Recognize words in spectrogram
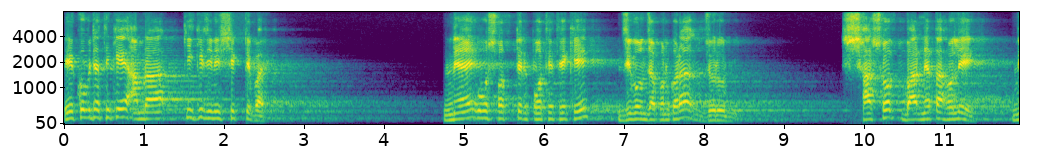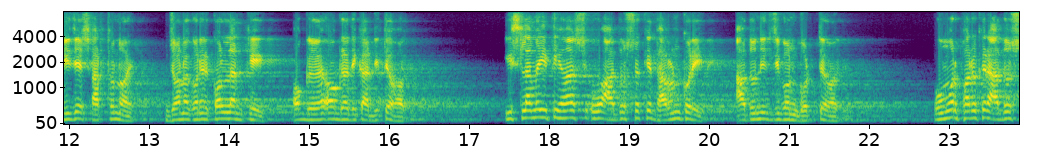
এই কবিতা থেকে আমরা কি কি জিনিস শিখতে পারি? ন্যায় ও সত্যের পথে থেকে জীবনযাপন করা জরুরি। শাসক বা নেতা হলে নিজের স্বার্থ নয়, জনগণের কল্যাণকে অগ্র- অগ্রাধিকার দিতে হবে। ইসলামের ইতিহাস ও আদর্শকে ধারণ করে আধুনিক জীবন গড়তে হবে। ওমর ফারুকের আদর্শ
